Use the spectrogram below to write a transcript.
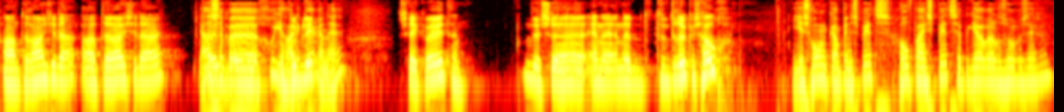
entourage daar. Entourage daar. Ja, Leuk, ze hebben eh, goede harde publiek. kern, hè? Zeker weten. Dus, eh, en, en de, druk is hoog. Jes Hoornkamp in de spits. Hoofdpijnspits, heb ik jou wel eens horen zeggen.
